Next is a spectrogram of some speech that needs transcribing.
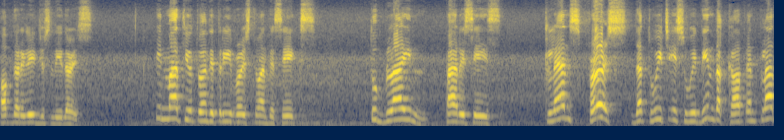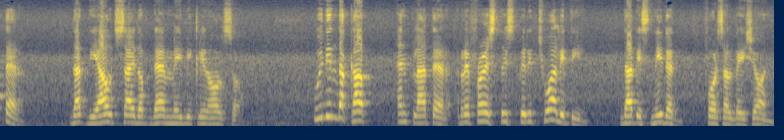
of the religious leaders. In Matthew 23 verse 26, to blind Pharisees, cleanse first that which is within the cup and platter, that the outside of them may be clean also. Within the cup and platter refers to spirituality that is needed for salvation.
